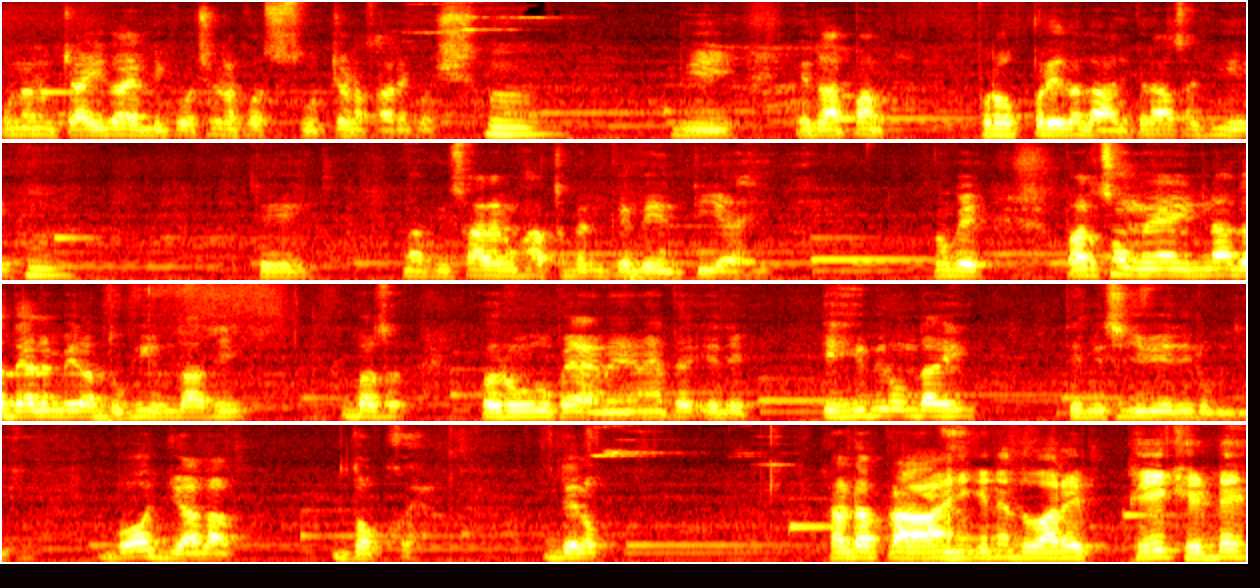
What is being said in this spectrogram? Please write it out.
ਉਹਨਾਂ ਨੂੰ ਚਾਹੀਦਾ ਇਹਦੀ ਕੋਸ਼ਿਸ਼ ਨਾਲ ਕੁਛ ਸੋਚਣ ਸਾਰੇ ਕੁਝ ਹੂੰ। ਵੀ ਇਹਦਾ ਆਪਾਂ ਪ੍ਰੋਪਰ ਇਹਦਾ ਇਲਾਜ ਕਰਾ ਸਕੀਏ। ਤੇ ਬਾਕੀ ਸਾਰਿਆਂ ਨੂੰ ਹੱਥ ਬੰਨ੍ਹ ਕੇ ਬੇਨਤੀ ਆ ਇਹ। ਕਿਉਂਕਿ ਪਰਸੋਂ ਮੈਂ ਇੰਨਾ ਕੁ ਦਿਲ ਮੇਰਾ ਦੁਖੀ ਹੁੰਦਾ ਸੀ ਬਸ ਰੋ ਪਿਆ ਮੈਂ ਤੇ ਇਹਦੇ ਇਹ ਵੀ ਰੋਂਦਾ ਸੀ ਤੇ ਮਿਸਿਸ ਵੀ ਇਹਦੀ ਰੋਂਦੀ ਸੀ। ਬਹੁਤ ਜ਼ਿਆਦਾ ਦੁੱਖ ਹੈ। ਦਿਲੋਂ ਸਾਡਾ ਭਰਾ ਅਸੀਂ ਕਿਨੇ ਦੁਬਾਰੇ ਫੇਰ ਖੇਡੇ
